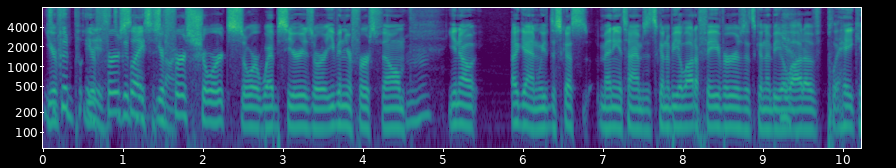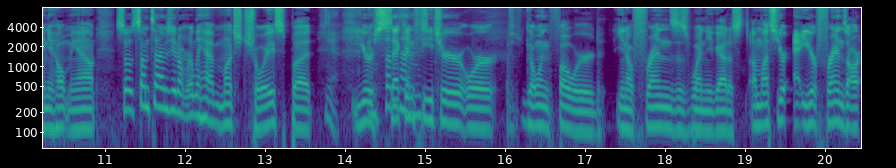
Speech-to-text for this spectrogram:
it's your a good pl- it your is. It's a first good like place to your first shorts or web series or even your first film Mm-hmm. you know again, we've discussed many a times. It's going to be a lot of favors. It's going to be a lot of hey, can you help me out? So sometimes you don't really have much choice. But Yeah. your second feature or going forward, you know, friends is when you got to unless your your friends are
